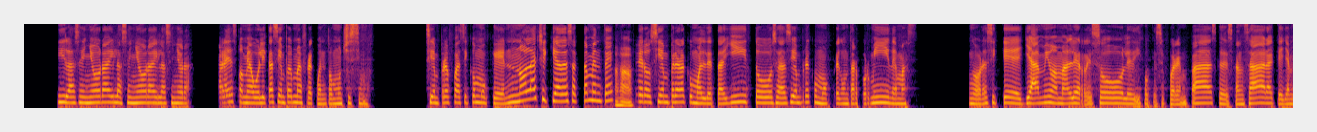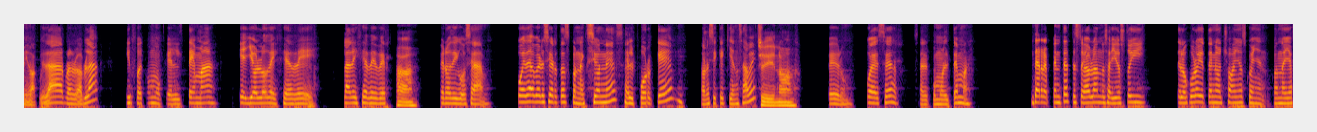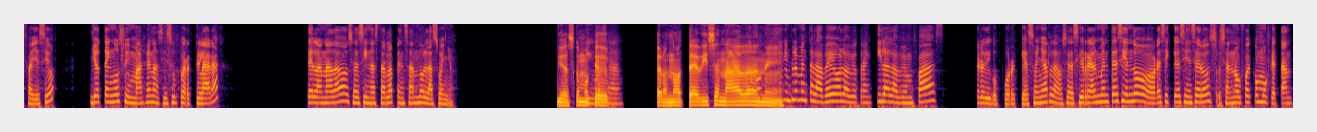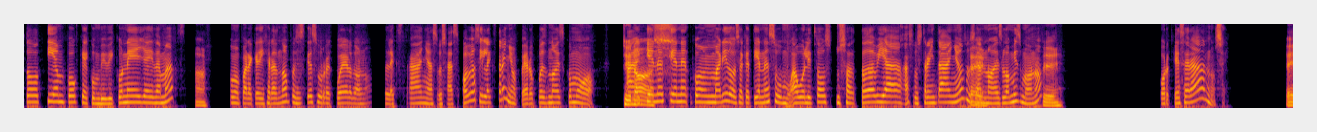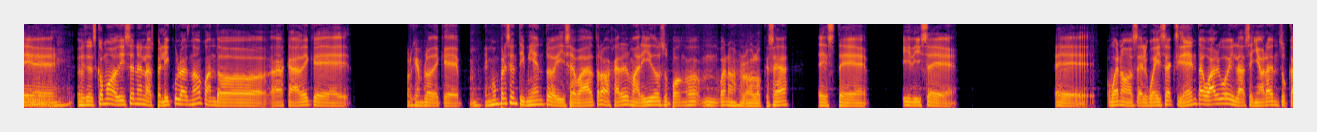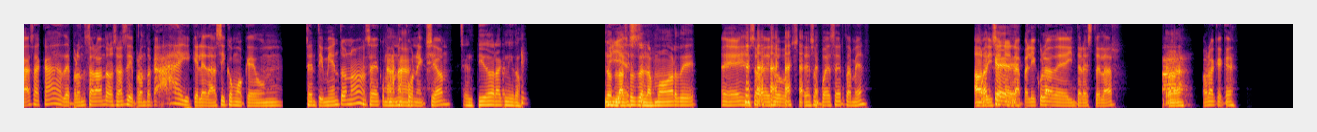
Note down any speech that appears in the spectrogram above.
Y la señora, y la señora, y la señora. Para esto, mi abuelita siempre me frecuentó muchísimo. Siempre fue así como que, no la chiqueada exactamente, Ajá. pero siempre era como el detallito, o sea, siempre como preguntar por mí y demás. Ahora sí que ya mi mamá le rezó, le dijo que se fuera en paz, que descansara, que ella me iba a cuidar, bla, bla, bla. Y fue como que el tema que yo lo dejé de, la dejé de ver. Ajá. Pero digo, o sea, puede haber ciertas conexiones, el por qué, ahora sí que quién sabe, Sí, no. pero puede ser, o sea, como el tema. De repente te estoy hablando, o sea, yo estoy, te lo juro, yo tenía ocho años cuando, cuando ella falleció. Yo tengo su imagen así súper clara. De la nada, o sea, sin estarla pensando, la sueño. Y es como Digo, que, o sea, pero no te dice nada no, ni. simplemente la veo, la veo tranquila, la veo en paz. Pero digo, ¿por qué soñarla? O sea, si realmente siendo, ahora sí que sinceros, o sea, no fue como que tanto tiempo que conviví con ella y demás, Ah. como para que dijeras, no, pues es que es su recuerdo, ¿no? La extrañas, o sea, es- obvio sí la extraño, pero pues no es como Sí, hay no. quienes es- tienen, como mi marido, o sea, que tiene su abuelito o sea, todavía a sus 30 años, o sea, no es lo mismo, ¿no? Sí. ¿Por qué será? No sé. Eh, pues es como dicen en las películas, ¿no? Cuando acá de que, por ejemplo, de que tengo un presentimiento y se va a trabajar el marido, supongo, mm, bueno, lo, lo que sea, este, y dice, eh, bueno, el güey se accidenta o algo y la señora en su casa acá, de pronto está lavando los trastes y de pronto acá, ay, que le da así como que un sentimiento, ¿no? O sea, como una conexión. Sentido arácnido. Los Y lazos este- del amor de. Eh, eso, eso, eso puede ser también. Como Ahora dicen que, en la película de Interestelar. Ah. ¿Ahora que qué?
